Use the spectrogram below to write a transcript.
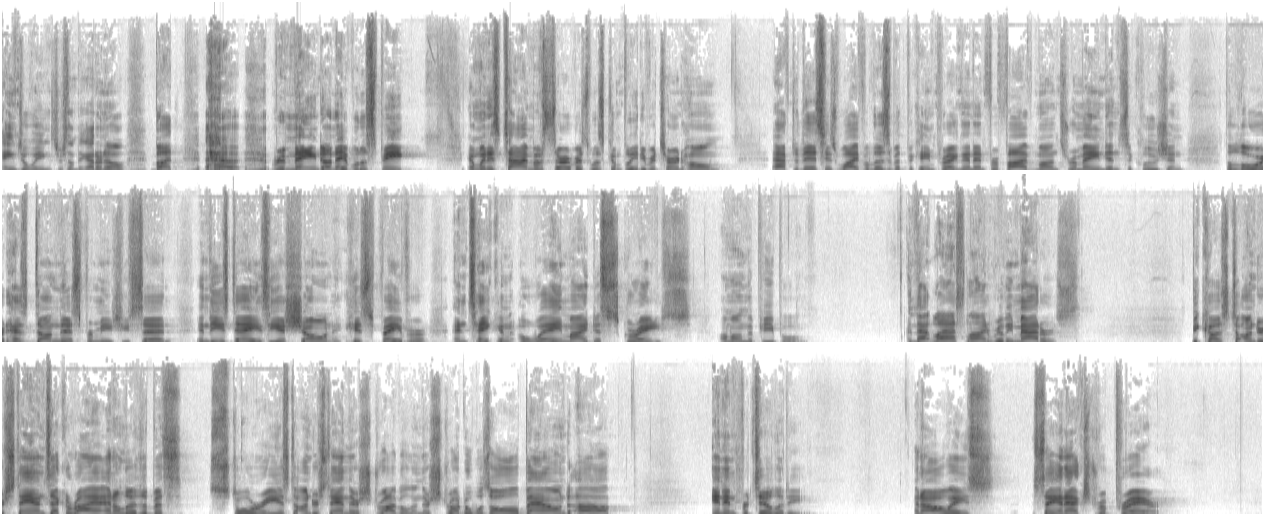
angel wings or something, I don't know, but remained unable to speak. And when his time of service was complete, he returned home. After this, his wife Elizabeth became pregnant and for five months remained in seclusion. The Lord has done this for me, she said. In these days, he has shown his favor and taken away my disgrace among the people. And that last line really matters because to understand Zechariah and Elizabeth's story is to understand their struggle, and their struggle was all bound up in infertility. And I always say an extra prayer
